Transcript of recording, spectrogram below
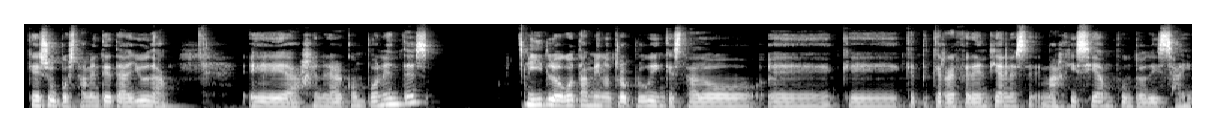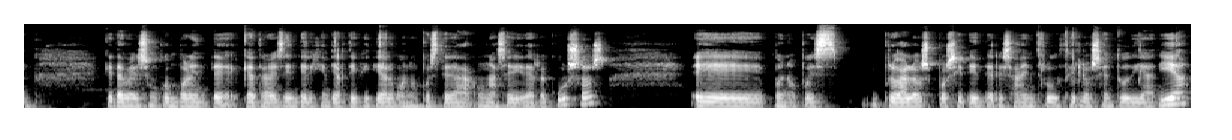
que supuestamente te ayuda eh, a generar componentes. Y luego también otro plugin que he estado eh, que, que, referencian es magician.design, que también es un componente que a través de inteligencia artificial, bueno, pues te da una serie de recursos. Eh, bueno, pues pruébalos por si te interesa introducirlos en tu día a día.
